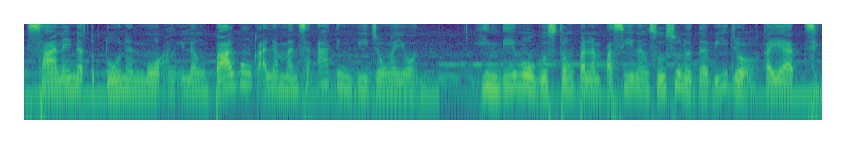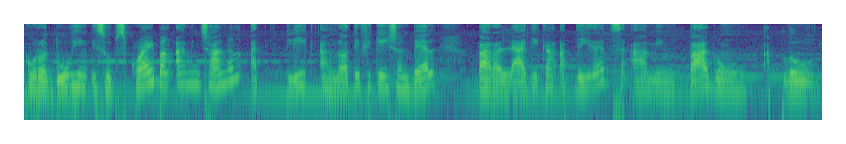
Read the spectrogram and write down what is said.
Sana'y natutunan mo ang ilang bagong kaalaman sa ating video ngayon. Hindi mo gustong palampasin ang susunod na video, kaya siguraduhin isubscribe ang aming channel at i-click ang notification bell para lagi kang updated sa aming bagong upload.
